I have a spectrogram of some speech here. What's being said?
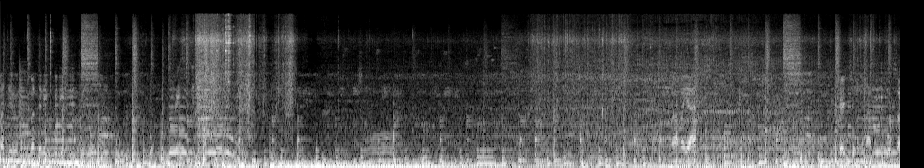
battery, battery. So, mamaya, i-charge muna natin ito sa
